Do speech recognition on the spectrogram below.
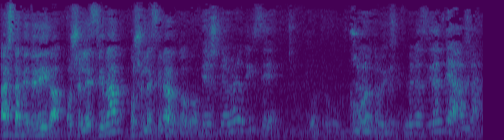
Hasta que te diga o seleccionar o seleccionar todo. Pero es que no me lo dice. ¿Cómo no te lo dice? Velocidad de habla.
